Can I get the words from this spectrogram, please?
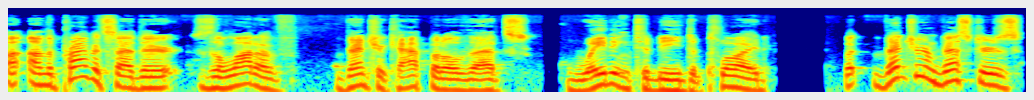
Uh, on the private side, there's a lot of venture capital that's waiting to be deployed, but venture investors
